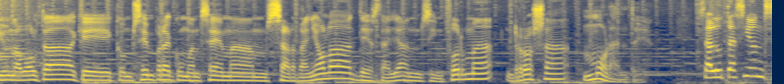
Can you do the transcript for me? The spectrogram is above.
I una volta que, com sempre, comencem amb Cerdanyola. Des d'allà ens informa Rosa Morante. Salutacions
